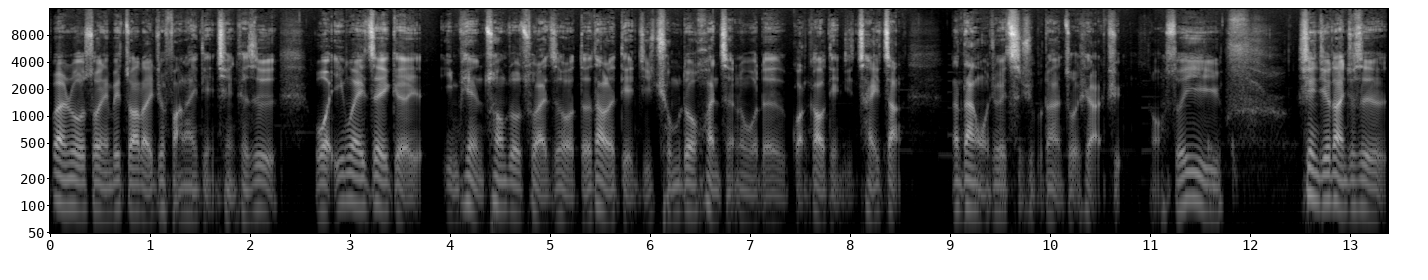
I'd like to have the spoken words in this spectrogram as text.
不然如果说你被抓到就罚那一点钱，可是我因为这个影片创作出来之后得到的点击全部都换成了我的广告点击拆账，那当然我就会持续不断的做下去哦。所以现阶段就是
